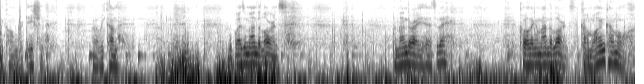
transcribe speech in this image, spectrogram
The congregation where we come. Where's Amanda Lawrence? Amanda, are you here today? Calling Amanda Lawrence. Come on, come us.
